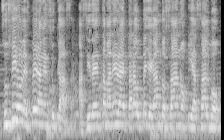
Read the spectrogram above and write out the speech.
sus hijos le esperan en su casa, así de esta manera estará usted llegando sano y a salvo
